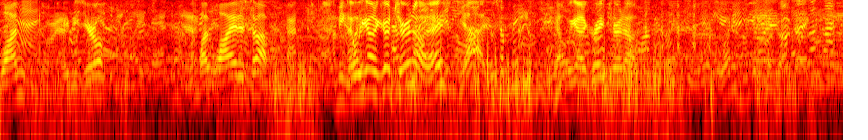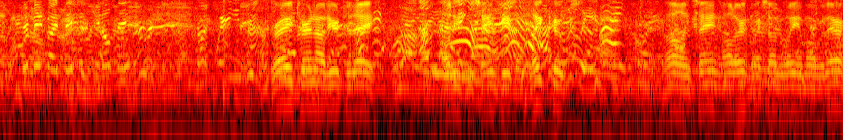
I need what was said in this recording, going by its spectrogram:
one, maybe zero. But why it is tough. I mean, And we got a good turnout, eh? Yeah, it looks amazing. Yeah, we got a great turnout. They're made by bathers. You know bathers? Great turnout here today. All these insane people. Lake Kooks. Oh, insane. Oh, there's my son William over there.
